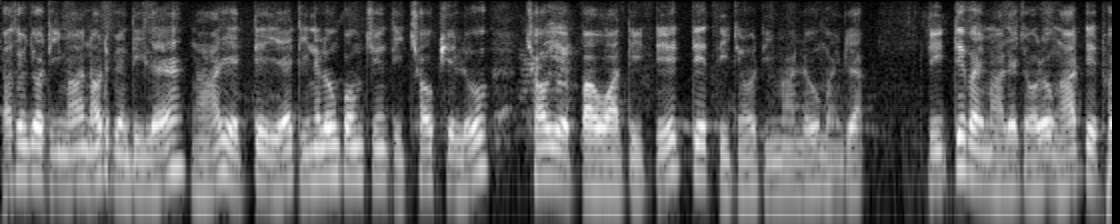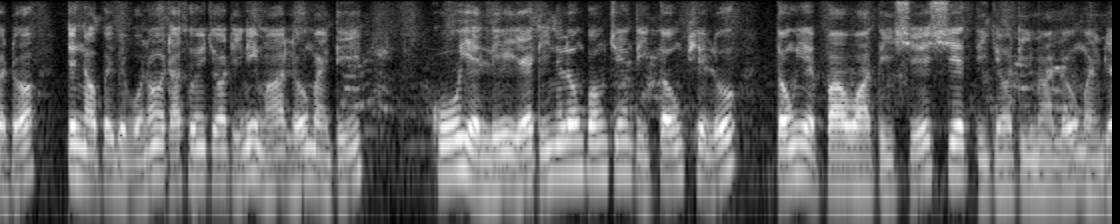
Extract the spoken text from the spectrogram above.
ဒါဆိုရင်ကျွန်တော်ဒီမှာနောက်တစ်ပင်တီလဲ9ရဲ့1ရဲ့ဒီနှလုံးပေါင်းခြင်းဒီ6ဖြစ်လို့6ရဲ့ပါဝါတီ1 1ဒီကျွန်တော်ဒီမှာလုံးပိုင်းဗျဒီ1ပိုင်းမှာလဲကျွန်တော်တို့9 1ထွက်တော့1နောက်ပိတ်ပဲပေါ့နော်ဒါဆိုရင်ကျွန်တော်ဒီနေ့မှာလုံးပိုင်းတီ9ရဲ့4ရဲ့ဒီနှလုံးပေါင်းခြင်းဒီ3ဖြစ်လို့ 3ရဲ့ပါဝါတီရှေ့ရှေ့တီကျော်ဒီမှာလုံးပိုင်ဗျ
